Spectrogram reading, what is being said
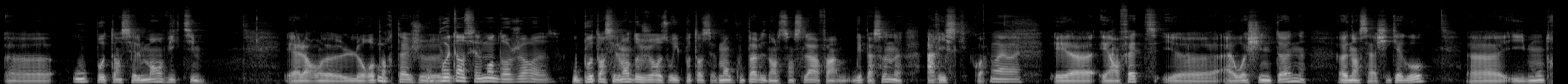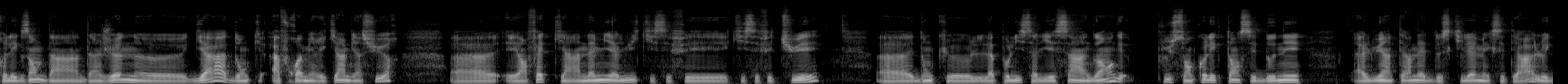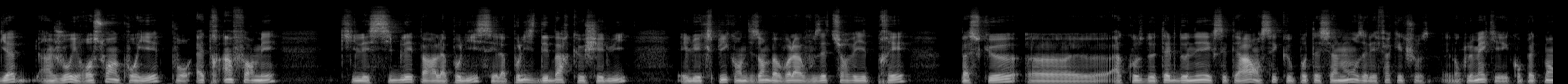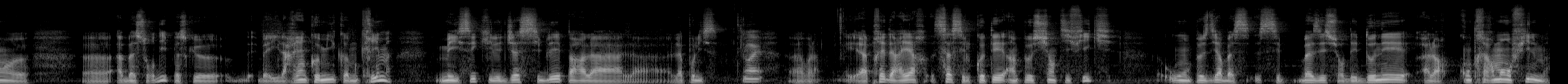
ou potentiellement victimes. Et alors, euh, le reportage. Ou, euh, potentiellement dangereuse. ou potentiellement dangereuses, oui, potentiellement coupables dans le sens là, enfin, des personnes à risque, quoi. Ouais, ouais. Et, euh, et en fait, euh, à Washington, euh, non, c'est à Chicago, euh, il montre l'exemple d'un jeune euh, gars, donc afro-américain bien sûr, euh, et en fait, qui a un ami à lui qui s'est fait, qui fait tuer. Euh, donc, euh, la police a lié ça à un gang, plus en collectant ses données à lui internet de ce qu'il aime, etc. Le gars, un jour, il reçoit un courrier pour être informé qu'il est ciblé par la police, et la police débarque chez lui et lui explique en disant bah voilà vous êtes surveillé de près parce que euh, à cause de telles données etc on sait que potentiellement vous allez faire quelque chose et donc le mec est complètement euh, euh, abasourdi parce que bah, il a rien commis comme crime mais il sait qu'il est déjà ciblé par la, la, la police Ouais. Voilà et après derrière ça c'est le côté un peu scientifique où on peut se dire bah, c'est basé sur des données alors contrairement au film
